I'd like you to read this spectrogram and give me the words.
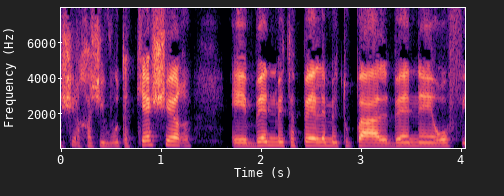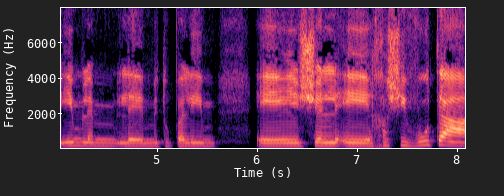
של חשיבות הקשר אה, בין מטפל למטופל, בין אה, רופאים למטופלים, אה, של חשיבות ה...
